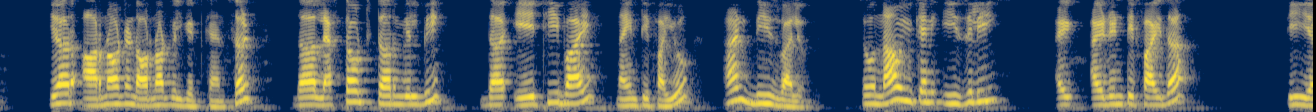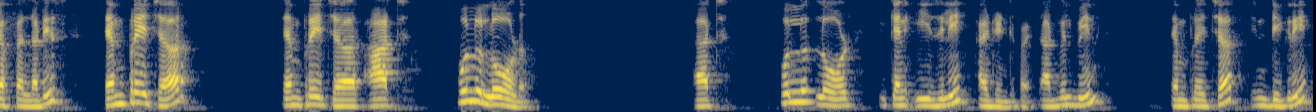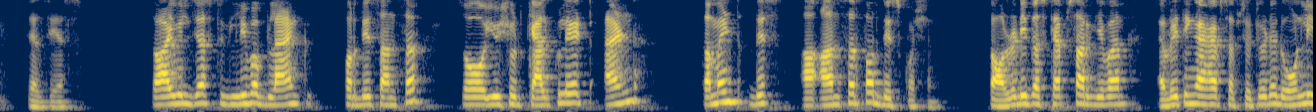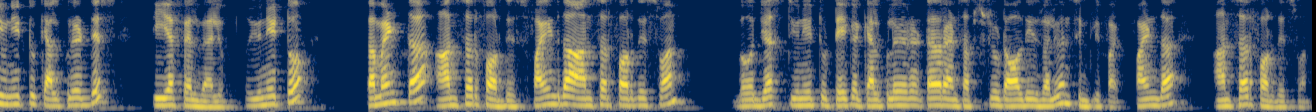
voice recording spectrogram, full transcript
here R0 and R0 will get cancelled. The left out term will be the 80 by 95 and these value. So now you can easily identify the TFL that is temperature temperature at full load at full load you can easily identify that will be in temperature in degree Celsius. So I will just leave a blank for this answer. So you should calculate and comment this uh, answer for this question. So already the steps are given. Everything I have substituted only you need to calculate this TFL value. So you need to comment the answer for this. Find the answer for this one. So just you need to take a calculator and substitute all these value and simplify. Find the answer for this one.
